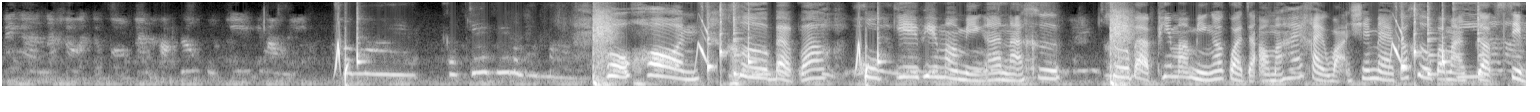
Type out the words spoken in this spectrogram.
ไม่งั้นนะคะหวานจะฟ้องแฟนคลับเรื่องคุกกี้พี่มามีทำไมคุกกี้พี่มัน ทุกคนคือแบบว่าคุกกี้พี่มามิงอะนะคือ คือแบบพี่มามิงอะกว่าจะเอามาให้ไข่หวานใช่ไหมก็คือประมาณเกือบสิบ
